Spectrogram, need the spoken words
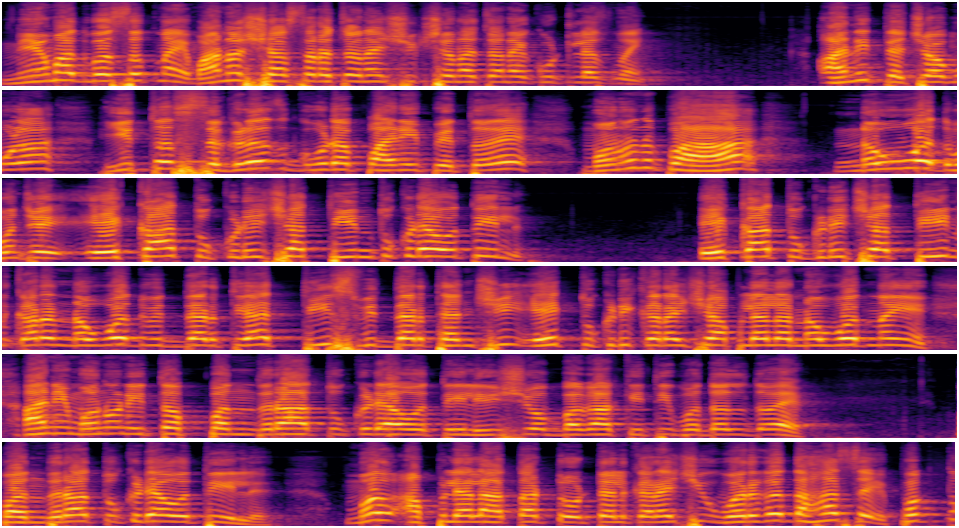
नियमात बसत नाही मानसशास्त्राच्या नाही शिक्षणाच्या नाही कुठल्याच नाही. आणि त्याच्यामुळं इथं सगळंच घोडं पाणी पेतय. म्हणून पहा नव्वद म्हणजे एका तुकडीच्या तीन तुकड्या होतील. एका तुकडीच्या तीन कारण नव्वद विद्यार्थी आहेत तीस विद्यार्थ्यांची एक तुकडी करायची आपल्याला नव्वद नाही. आणि म्हणून इथं पंधरा तुकड्या होतील. हिशोब बघा किती बदलतोय. पंधरा तुकड्या होतील. मग आपल्याला आता टोटल करायची वर्ग दहाच आहे फक्त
